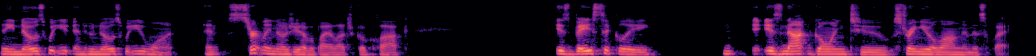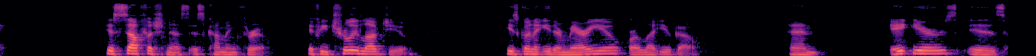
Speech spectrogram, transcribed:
and he knows what you and who knows what you want and certainly knows you have a biological clock is basically is not going to string you along in this way. His selfishness is coming through. If he truly loved you he's going to either marry you or let you go and eight years is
